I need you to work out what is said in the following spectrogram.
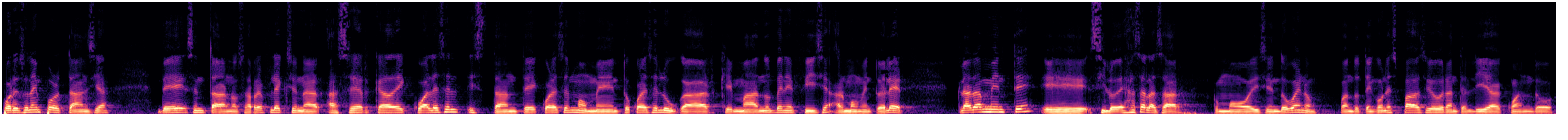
Por eso la importancia de sentarnos a reflexionar acerca de cuál es el instante, cuál es el momento, cuál es el lugar que más nos beneficia al momento de leer. Claramente, eh, si lo dejas al azar, como diciendo, bueno, cuando tenga un espacio durante el día, cuando,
